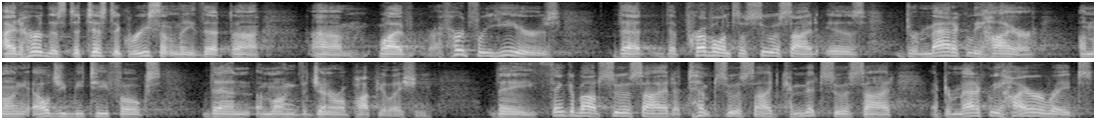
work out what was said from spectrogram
I'd heard the statistic recently that, uh, um, well, I've, I've heard for years that the prevalence of suicide is dramatically higher among LGBT folks than among the general population. They think about suicide, attempt suicide, commit suicide at dramatically higher rates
